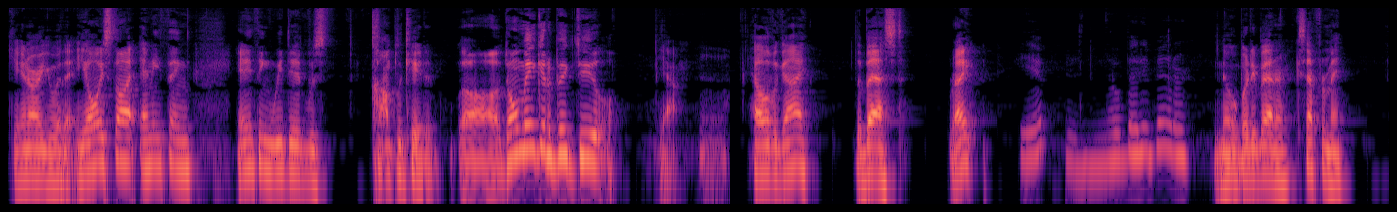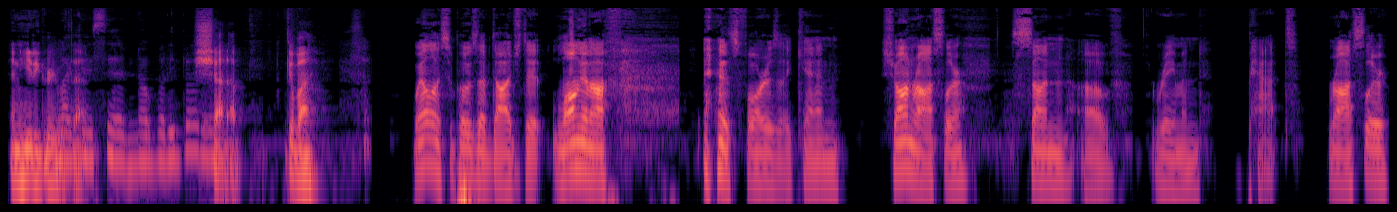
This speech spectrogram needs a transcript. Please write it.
Can't argue with it. He always thought anything, anything we did was complicated. Oh, don't make it a big deal. Yeah, hell of a guy. The best, right? Yep. There's nobody better. Nobody better except for me, and he'd agree with Like that. Said, nobody better. Shut up. Goodbye. Well, I suppose I've dodged it long enough as far as I can. Sean Rossler, son of Raymond Pat Rossler.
